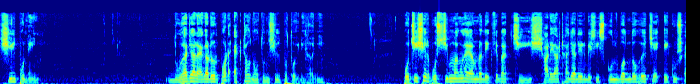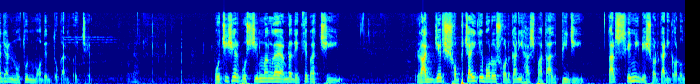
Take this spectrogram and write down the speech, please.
শিল্প নেই। দু হাজার এগারোর পর একটাও নতুন শিল্প তৈরি হয়নি। পঁচিশের পশ্চিমবাংলায় আমরা দেখতে পাচ্ছি সাড়ে আট হাজারের বেশি স্কুল বন্ধ হয়েছে, একুশ হাজার নতুন মদের দোকান হয়েছে। পঁচিশের পশ্চিমবাংলায় আমরা দেখতে পাচ্ছি রাজ্যের সবচাইতে বড় সরকারি হাসপাতাল পিজি, তার সেমি বেসরকারীকরণ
